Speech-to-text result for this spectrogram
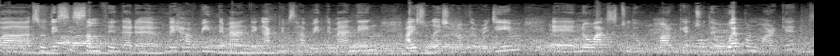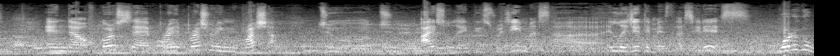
uh, so this is something that uh, they have been demanding. Activists have been demanding isolation of the regime, uh, no access to the market, to the weapon market, and uh, of course uh, pre pressuring Russia to to isolate this regime as illegitimate as it is. What are the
